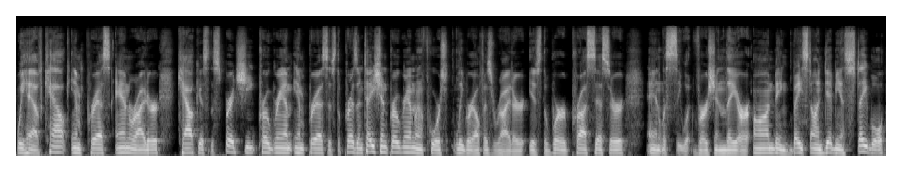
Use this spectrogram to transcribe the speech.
We have Calc, Impress, and Writer. Calc is the spreadsheet program. Impress is the presentation program. And of course, LibreOffice Writer is the word processor. And let's see what version they are on, being based on Debian stable,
